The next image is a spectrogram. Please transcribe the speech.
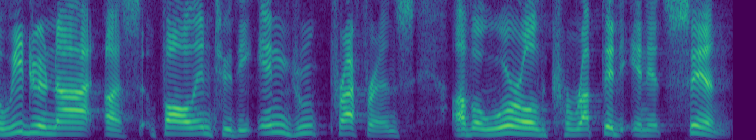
we do not uh, fall into the in-group preference of a world corrupted in its sin.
